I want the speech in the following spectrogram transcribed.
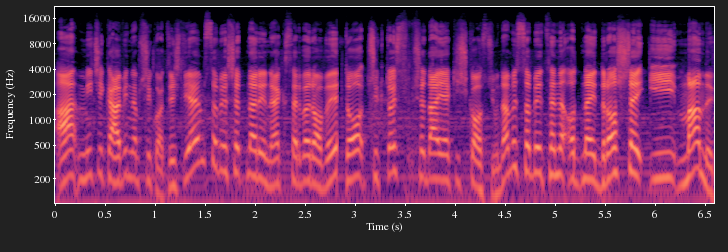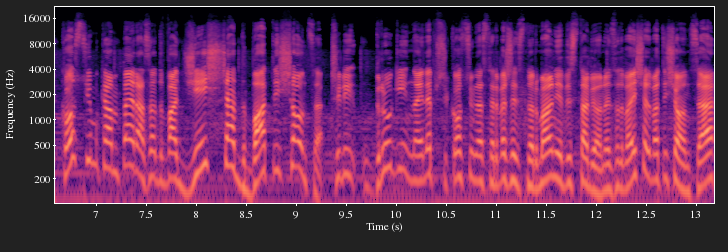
A mnie ciekawi na przykład, jeśli ja bym sobie szedł na rynek serwerowy, to czy ktoś sprzedaje jakiś kostium? Damy sobie cenę od najdroższej i mamy kostium kampera za 22 tysiące, czyli drugi najlepszy kostium na serwerze jest normalnie wystawiony za 22 tysiące.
